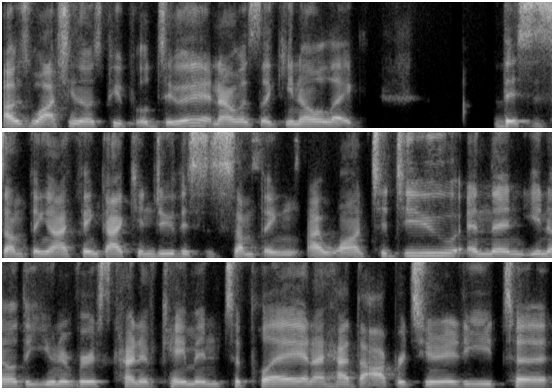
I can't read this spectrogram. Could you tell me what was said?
I was watching those people do it and I was like, you know, like this is something I think I can do. This is something I want to do. And then, you know, the universe kind of came into play, and I had the opportunity to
